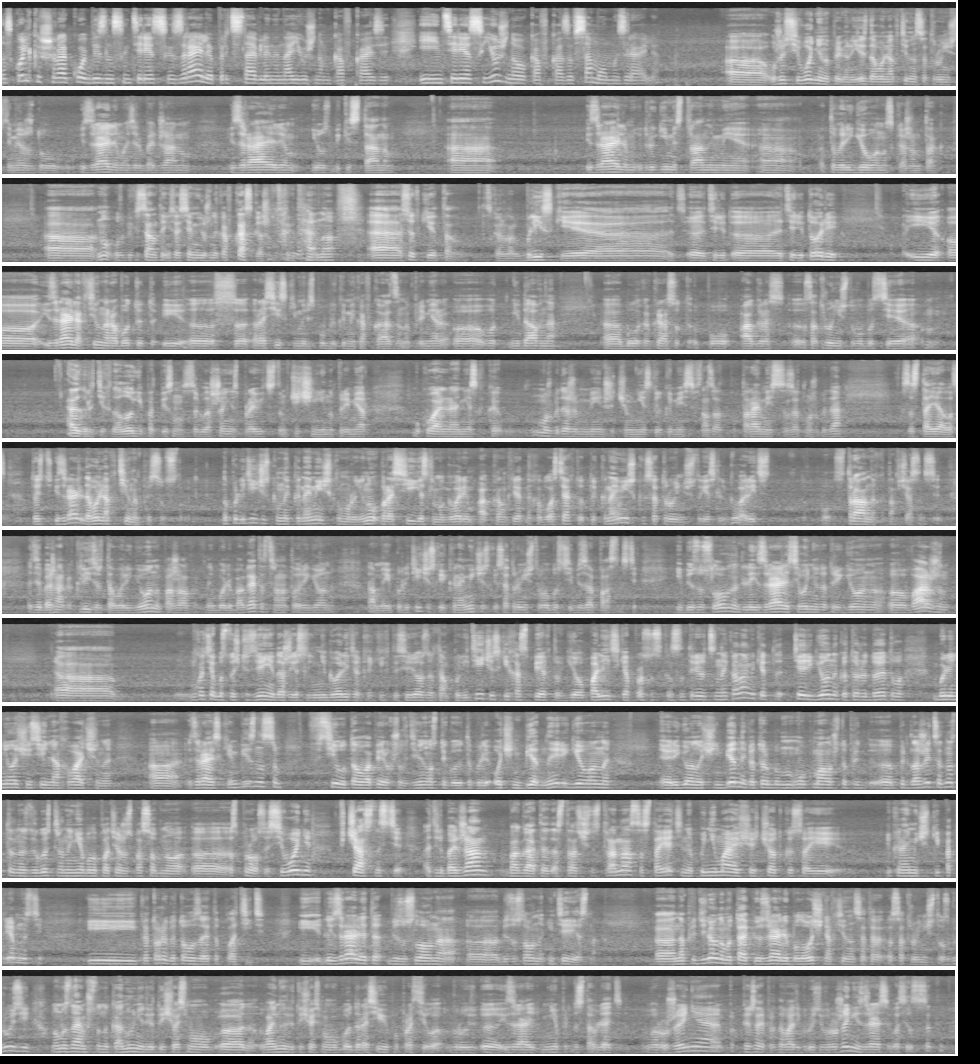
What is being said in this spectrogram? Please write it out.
Насколько широко бизнес-интересы Израиля представлены на Южном Кавказе и интересы Южного Кавказа в самом Израиле? А, уже сегодня, например, есть довольно активное сотрудничество между Израилем, Азербайджаном, Израилем и Узбекистаном, а, Израилем и другими странами а, этого региона, скажем так. Ну, Узбекистан это не совсем Южный Кавказ, скажем так, да, но э, все-таки это, скажем так, близкие э, э, территории. И э, Израиль активно работает и э, с российскими республиками Кавказа. Например, э, вот недавно э, было как раз вот по агрос э, сотрудничеству в области агротехнологий подписано соглашение с правительством Чечни, например, буквально несколько, может быть, даже меньше, чем несколько месяцев назад, полтора месяца назад, может быть, да, состоялось. То есть Израиль довольно активно присутствует. На политическом, на экономическом уровне, ну, в России, если мы говорим о конкретных областях, то это экономическое сотрудничество, если говорить странах, там, в частности, Азербайджан как лидер того региона, пожалуй, как наиболее богатая страна того региона, там и политическое, и экономическое сотрудничество в области безопасности. И, безусловно, для Израиля сегодня этот регион э, важен, э, ну, хотя бы с точки зрения, даже если не говорить о каких-то серьезных там политических аспектах, геополитике, а просто сконцентрироваться на экономике, это те регионы, которые до этого были не очень сильно охвачены э, израильским бизнесом, в силу того, во-первых, что в 90-е годы это были очень бедные регионы, Э, регион очень бедный, который бы мог мало что э, предложить, с одной стороны, с другой стороны, не было платежеспособного э, спроса. Сегодня, в частности, Азербайджан, богатая достаточно страна, состоятельная, понимающая четко свои экономические потребности, и которая готова за это платить. И для Израиля это, безусловно, безусловно интересно. Э, на определенном этапе у Израиля было очень активное сотрудничество с Грузией, но мы знаем, что накануне 2008, э, войны 2008 года Россия попросила Груз... Э, Израиль не предоставлять вооружение, перестать продавать Грузии вооружение. Израиль согласился с этим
